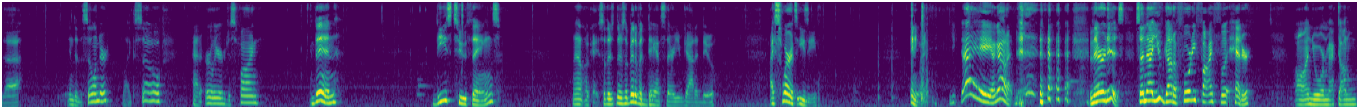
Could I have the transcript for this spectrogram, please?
the into the cylinder like so. Had it earlier just fine. Then these two things. Well, okay, so there's there's a bit of a dance there you've got to do. I swear it's easy. Anyway, hey, I got it. there it is. So now you've got a 45 foot header on your MacDon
